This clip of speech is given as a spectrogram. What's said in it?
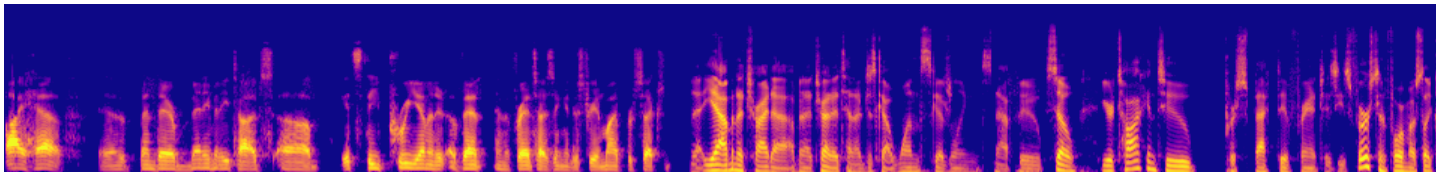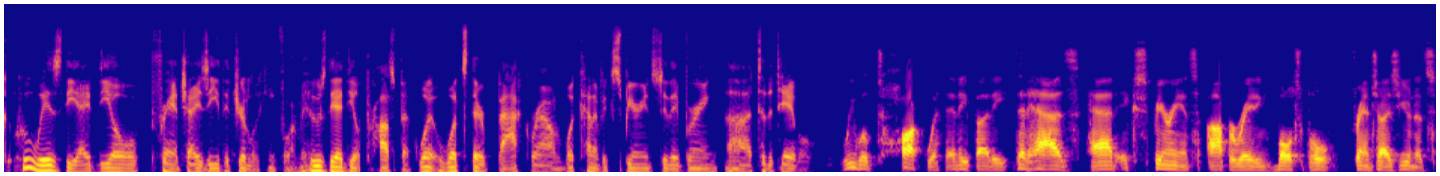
I have uh, been there many, many times. Um, it's the preeminent event in the franchising industry in my perception. Yeah, I'm gonna try to I'm gonna try to attend. I've just got one scheduling snafu. So you're talking to prospective franchisees first and foremost like who is the ideal franchisee that you're looking for i mean who's the ideal prospect what, what's their background what kind of experience do they bring uh, to the table we will talk with anybody that has had experience operating multiple franchise units,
